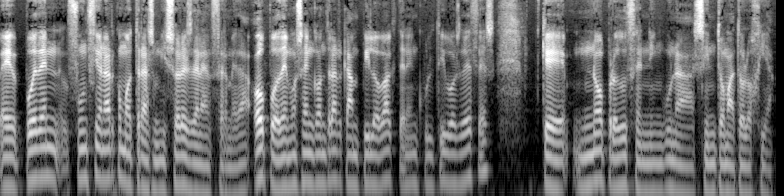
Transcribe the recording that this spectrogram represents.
eh, pueden funcionar como transmisores de la enfermedad. O podemos encontrar Campylobacter en cultivos de heces que no producen ninguna sintomatología.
